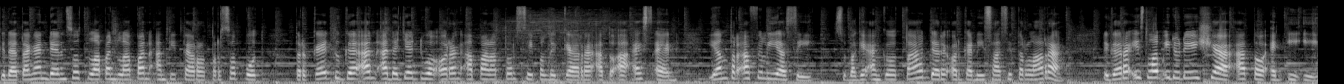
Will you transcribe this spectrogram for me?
Kedatangan Densus 88 anti teror tersebut terkait dugaan adanya dua orang aparatur sipil negara atau ASN yang terafiliasi sebagai anggota dari organisasi terlarang Negara Islam Indonesia atau NII,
